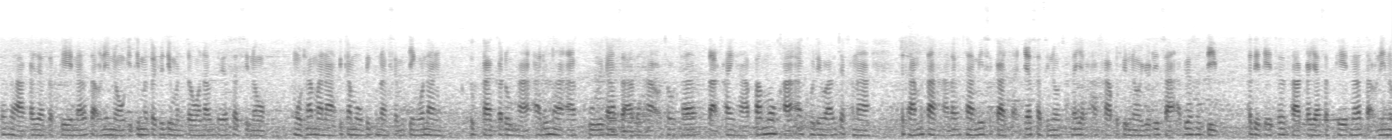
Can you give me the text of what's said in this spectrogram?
ทัสสากายสเพนะเต่านิโน อิทิมันโตชุติมันโตวันนโตยัสสิโนโมทามานาพิกามูพิกุนังเสมติงวนัง สุกากรุมหาอารุณาอาคูวิกาสาสหาโททะตะไคหาปาโมขาอาคูเดวาวิจักขณาสถามตาหาลักชามิสกาจัยสัสสิโนธนยักอาคาปปิโนโยติสาอภิสติปฏิเตเทสากายาสเพนะตะนิโน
